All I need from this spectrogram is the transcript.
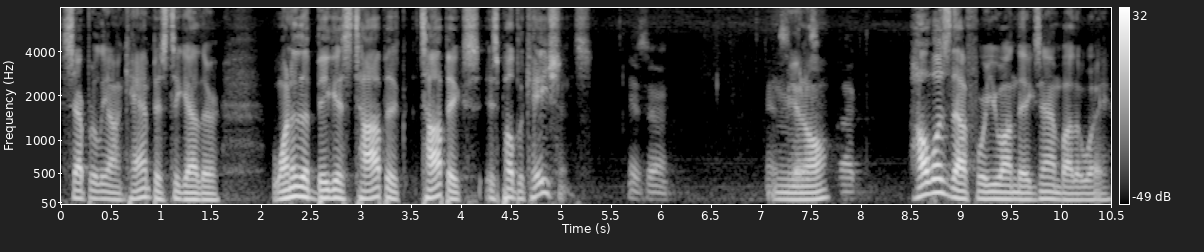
separately on campus together. One of the biggest topic topics is publications. Yes, sir. Sir, you know? How was that for you on the exam, by the way?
